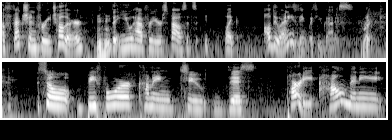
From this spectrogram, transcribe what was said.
affection for each other mm-hmm. that you have for your spouse, it's it, like, I'll do anything with you guys. right. So before coming to this party, how many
